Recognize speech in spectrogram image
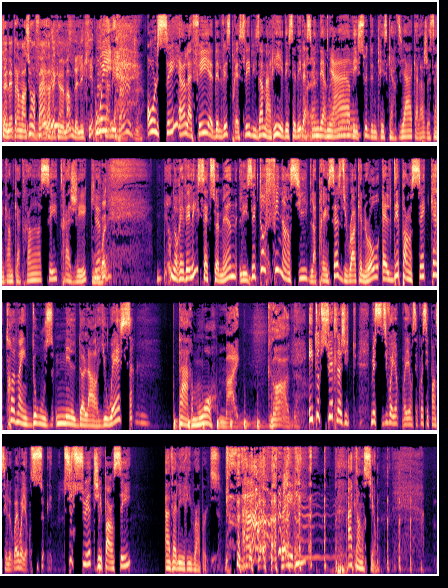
T'as une intervention à faire avec un membre de l'équipe, Oui. On le sait, hein, la fille d'Elvis Presley, Lisa Marie, est décédée la semaine dernière des suites d'une crise cardiaque à l'âge de 54 ans. C'est tragique. Ouais. Mais on a révélé cette semaine les états financiers de la princesse du rock and roll. Elle dépensait 92 000 dollars US par mois. My God. Et tout de suite, là, j'ai, je me suis dit, voyons, voyons, c'est quoi ces pensées-là? Ouais, voyons. Tout de suite, j'ai pensé à Valérie Roberts. Ah, Valérie, attention.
